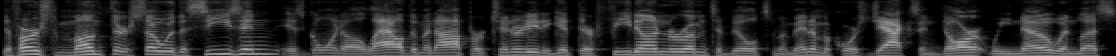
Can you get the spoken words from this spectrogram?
the first month or so of the season is going to allow them an opportunity to get their feet under them to build some momentum. Of course, Jackson Dart, we know, unless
